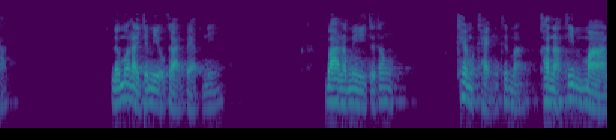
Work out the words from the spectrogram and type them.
าติ แล้วเมื่อไหร่จะมีโอกาสแบบนี้ บารมีจะต้องเข้มแข็งขึ้นมา ขณะที่มาร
